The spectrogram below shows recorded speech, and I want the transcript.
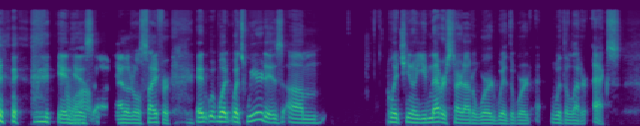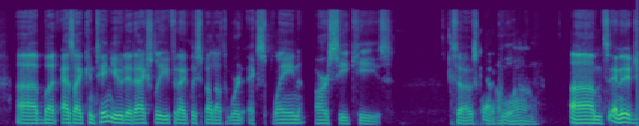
in Oh, wow. his uh, cipher. And wh- what what's weird is, um, which you know, you never start out a word with the word with the letter X. Uh, but as I continued, it actually phonetically spelled out the word explain RC keys. So it was kind of Oh, cool. wow. Um, and it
